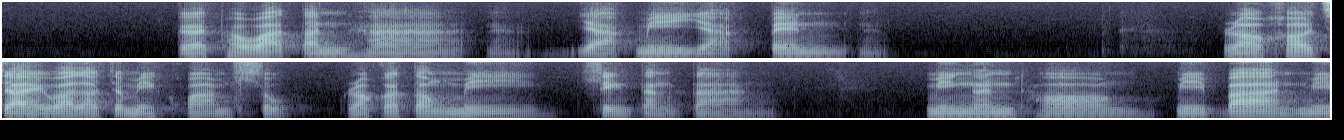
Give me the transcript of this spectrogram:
ๆ เกิดภาวะตัณหา อยากมีอยากเป็น เราเข้าใจว่าเราจะมีความสุข เราก็ต้องมีสิ่งต่าง ๆ มีเงินทอง มีบ้าน มี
